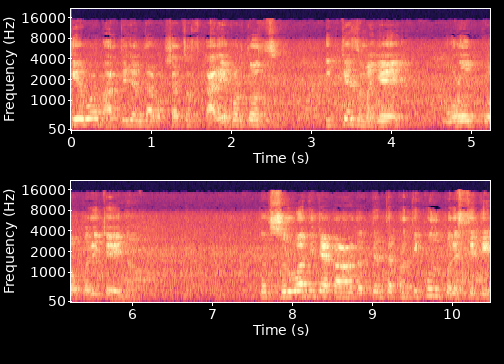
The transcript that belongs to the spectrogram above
केवळ भारतीय जनता पक्षाचोच कार्यकर्तोच इतकेच म्हजे वळख किंवा परिचय ना. तर सुरवातीच्या काळात अत्यंत प्रतिकूल परिस्थितीत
